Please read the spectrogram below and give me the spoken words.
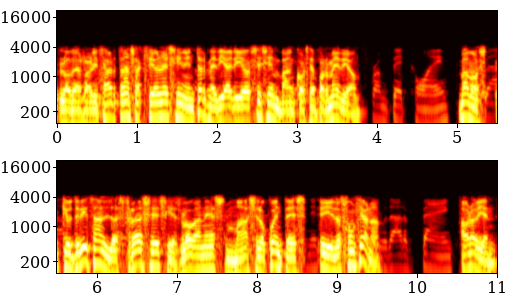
lo de realizar transacciones sin intermediarios y sin bancos de por medio. Vamos, que utilizan las frases y eslóganes más elocuentes y les funciona. Ahora bien,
